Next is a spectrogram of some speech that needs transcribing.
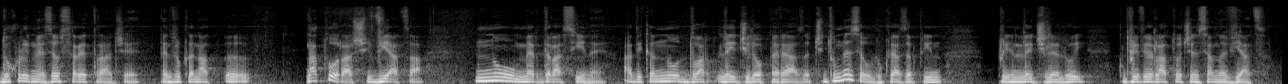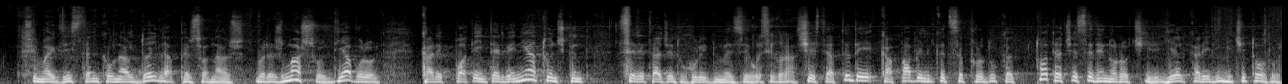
Duhul lui Dumnezeu se retrage pentru că nat- ă, natura și viața nu merg de la sine, adică nu doar legile operează, ci Dumnezeu lucrează prin, prin legile Lui cu privire la tot ce înseamnă viață. Și mai există încă un al doilea personaj, vrăjmașul, diavolul, care poate interveni atunci când se retrage Duhul lui Dumnezeu. Cu siguranță. Și este atât de capabil încât să producă toate aceste nenorociri. El care e limicitorul.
